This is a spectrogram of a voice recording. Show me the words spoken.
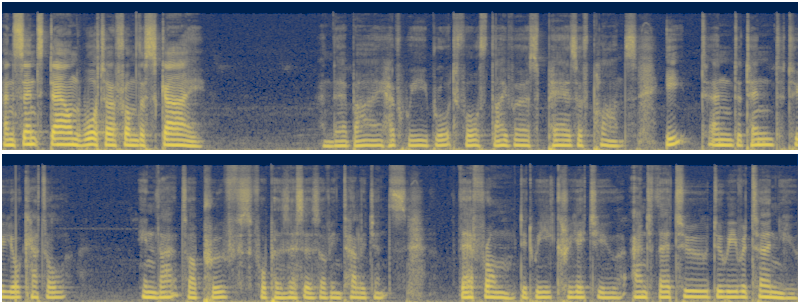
and sent down water from the sky. And thereby have we brought forth divers pairs of plants. Eat and attend to your cattle. In that are proofs for possessors of intelligence. Therefrom did we create you, and thereto do we return you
